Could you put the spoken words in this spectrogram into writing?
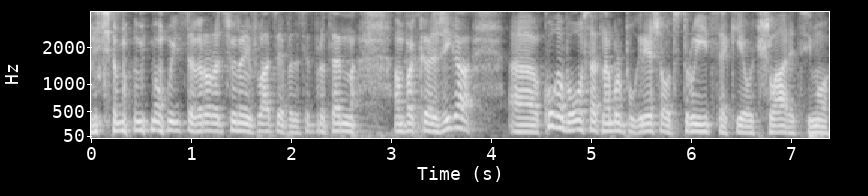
če imamo, iste račune, inflacija je pa 10%. Ampak eh, žiga, uh, koga bo offset najbolj pogrešal od trojice, ki je odšla, recimo.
